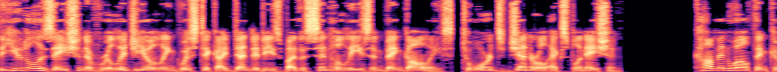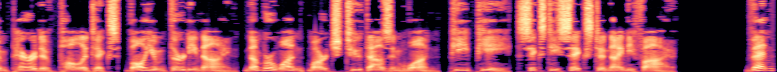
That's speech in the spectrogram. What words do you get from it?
The utilization of religio-linguistic identities by the Sinhalese and Bengalis, towards general explanation. Commonwealth and Comparative Politics, Volume 39, No. 1 March 2001, pp. 66–95. Then,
